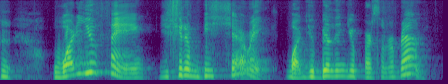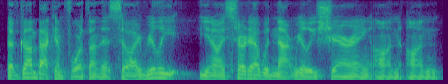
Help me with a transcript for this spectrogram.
What do you think you shouldn't be sharing while you're building your personal brand? I've gone back and forth on this. So I really, you know, I started out with not really sharing on on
